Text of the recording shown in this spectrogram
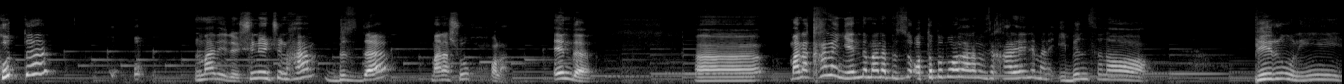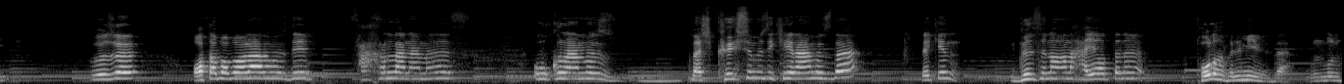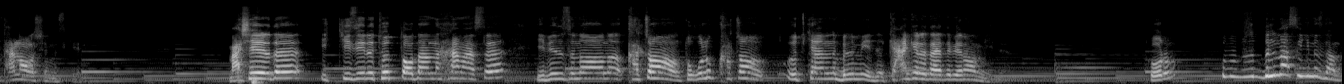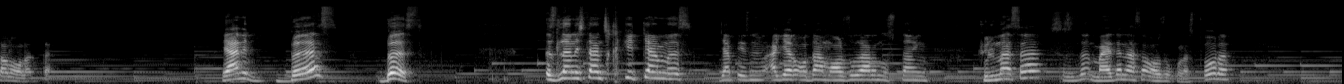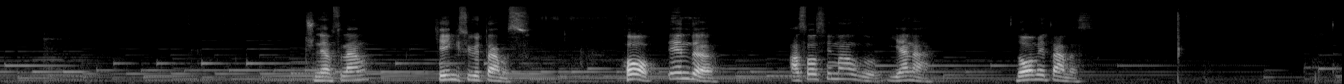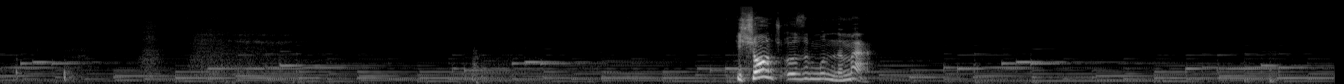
xuddi nima deydi? Shuning uchun ham bizda mana shu holat. Endi mana qarang endi mana bizni ota bobolarimizga qaraylik mana ibn sino beruniy o'zi ota bobolarimiz deb faxrlanamiz u qilamiz mana shu ko'ksimizni keramizda lekin ibn sinoni hayotini to'liq bilmaymizda. Buni tan olishimiz kerak. Mana shu yerda ikki yuz ellik to'rtta odamni hammasi ibn sinoni qachon tug'ilib qachon o'tganini bilmaydi konkret aytib bera olmaydi. To'g'rimi? Bu bizni bilmasligimizdan dalolatda. Ya'ni biz biz izlanishdan chiqib ketganmiz. Gapingizni agar odam orzularini ustidan kulmasa sizni mayda narsa orzu qilasiz. To'g'ri. Tushunyapsizlarmi? Keyingisiga o'tamiz. Ho'p endi asosiy mavzu yana davom etamiz. Ishonch o'zi bu nima?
